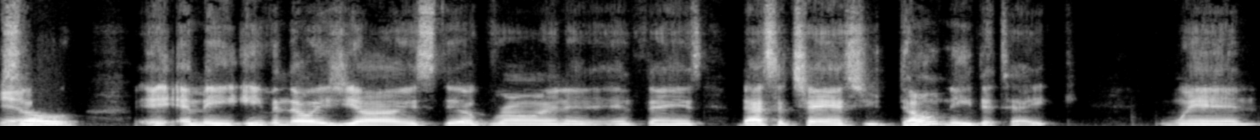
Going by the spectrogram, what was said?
Yeah. So, I I mean, even though he's young and still growing and, and things, that's a chance you don't need to take when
